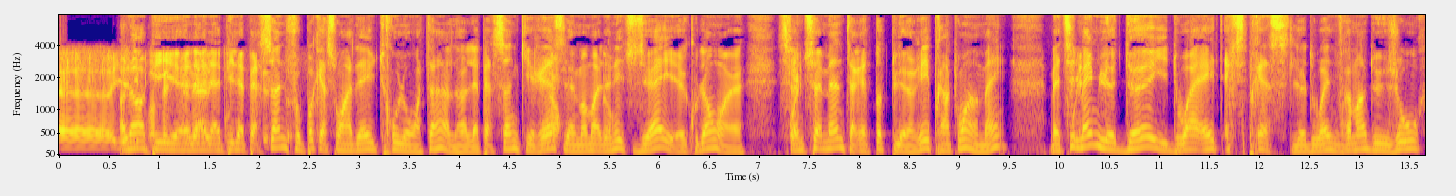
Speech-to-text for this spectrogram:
Euh, il y a Alors, puis, euh, la, professionnels la- puis la qui- personne, il faut pas qu'elle soit en deuil trop longtemps. Là. La personne qui reste, Non, à un moment donné, tu dis, hey, euh, coudonc, euh, ça fait une semaine, t'arrêtes pas de pleurer, prends-toi en main. Mais tu sais, Oui. même le deuil, il doit être express, il doit être vraiment deux jours.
